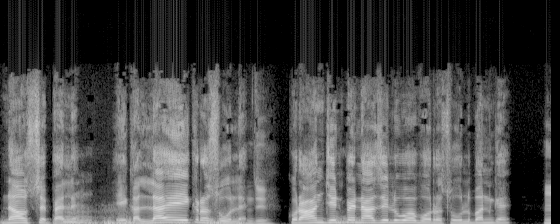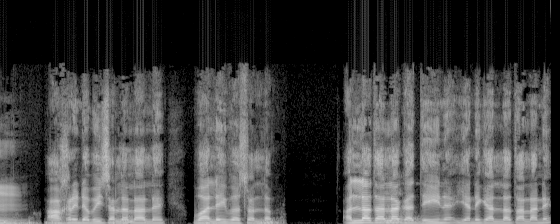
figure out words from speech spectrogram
ना उससे पहले। हम्म। एक अल्लाह है एक रसूल है। कुरान जिन पे नाजिल हुआ वो रसूल बन गए। हम्म। आखिरी नबी सल्लल्लाहु अलैहि वसल्लम। अल्लाह ताला का दीन है यानी कि अल्लाह ताला ने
